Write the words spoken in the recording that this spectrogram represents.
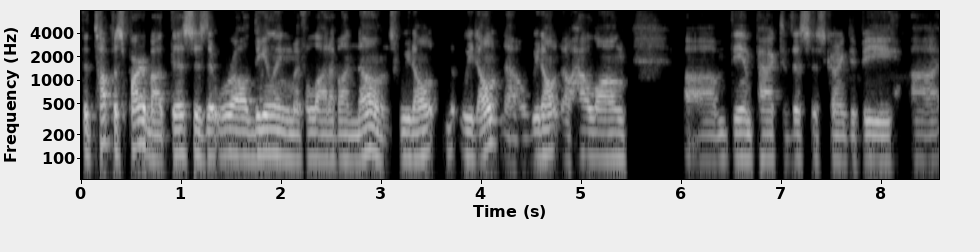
the toughest part about this is that we're all dealing with a lot of unknowns. We don't we don't know. We don't know how long um, the impact of this is going to be uh,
